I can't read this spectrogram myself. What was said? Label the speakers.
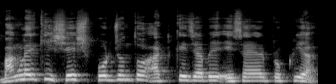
Speaker 1: বাংলায় কি শেষ পর্যন্ত আটকে যাবে এসআইআর প্রক্রিয়া?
